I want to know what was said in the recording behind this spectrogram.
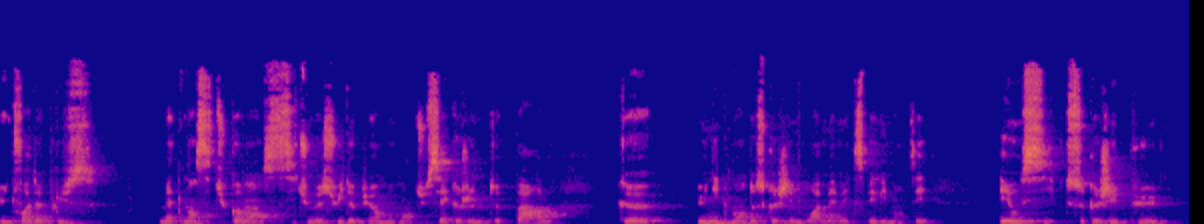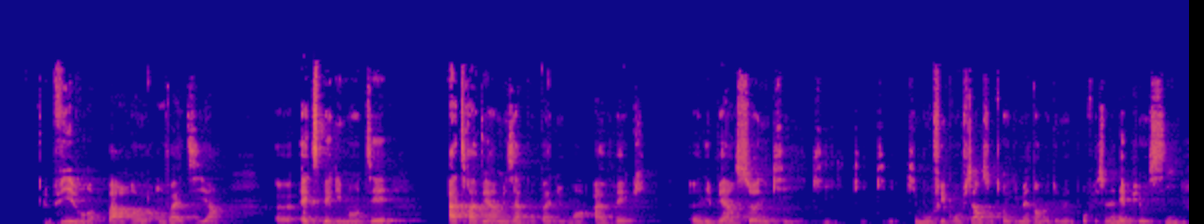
Une fois de plus, maintenant si tu commences, si tu me suis depuis un moment, tu sais que je ne te parle que uniquement de ce que j'ai moi-même expérimenté et aussi ce que j'ai pu vivre par, euh, on va dire, euh, expérimenter à travers mes accompagnements avec euh, les personnes qui, qui, qui m'ont fait confiance, entre guillemets, dans le domaine professionnel, et puis aussi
